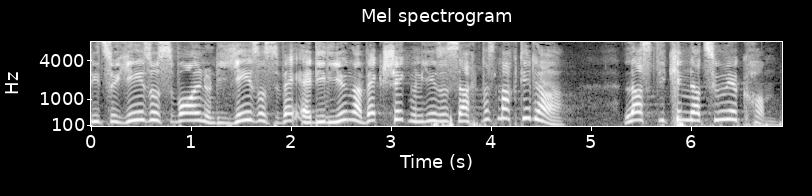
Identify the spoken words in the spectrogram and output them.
die zu Jesus wollen und die Jesus, äh, die die Jünger wegschicken und Jesus sagt, was macht ihr da? Lasst die Kinder zu mir kommen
